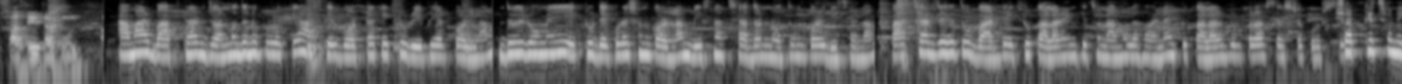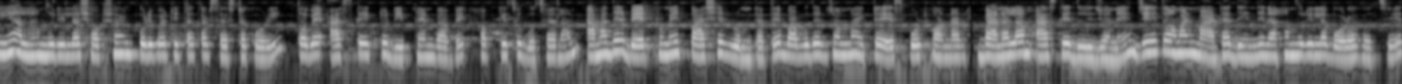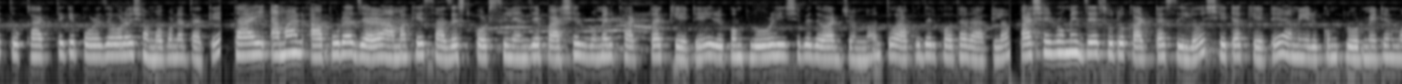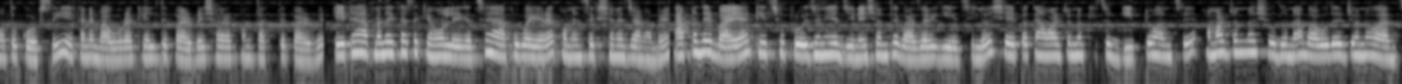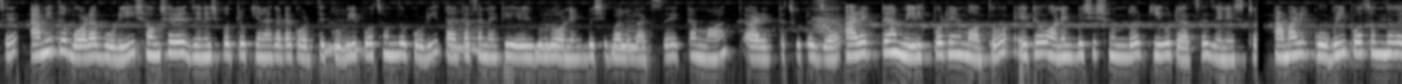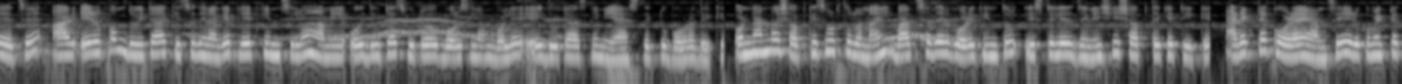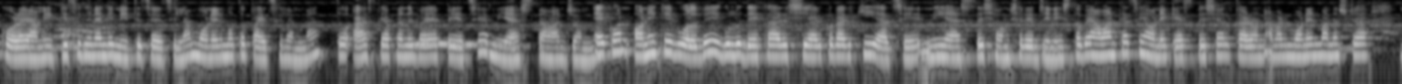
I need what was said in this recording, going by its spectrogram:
সাথেই থাকুন। আমার বাপটার জন্মদিন উপলক্ষে আজকের ঘরটাকে একটু রিপেয়ার করলাম। দুই রুমেই একটু ডেকোরেশন করলাম, বিছনার চাদর নতুন করে বিছালাম। বাচ্চার যেহেতু বার্থডে একটু কালারিং কিছু না হলে হয় না, একটু কালারফুল করার চেষ্টা করছি। সবকিছু নিয়ে আলহামদুলিল্লাহ সবসময় পরিপাটি থাকার চেষ্টা করি, তবে আজকে একটু ডিফারেন্ট ভাবে সবকিছু গোছালাম। আমাদের বেডরুমের পাশের রুমটাতে বাবুদের জন্য একটা স্পোর্ট কর্নার বানালাম আজকে দুইজনে। যেহেতু আমার মাটা দিন দিন আলহামদুলিল্লাহ বড় হচ্ছে, তো কাঠ থেকে পড়ে যাওয়ার সম্ভাবনা থাকে। তাই আমার আপুরা যারা আমাকে সাজেস্ট করছিলেন যে পাশের রুমের খাটটা কেটে এরকম ফ্লোর হিসেবে দেওয়ার জন্য, তো আপুদের কথা রাখলাম। পাশের রুমে যে ছোট কাঠটা ছিল, সেটা কেটে আমি এরকম ফ্লোর মেটের মতো করছি। এখানে বাবুরা খেলতে পারবে, সারাক্ষণ থাকতে পারবে। এটা আপনাদের কাছে কেমন লেগেছে? আপু ভাইয়ারা কমেন্ট সেকশনে জানাবেন। আপনাদের ভাইয়া কিছু প্রয়োজনীয় জিনিস আনতে বাজারে গিয়েছিল, সেই পাকে আমার জন্য কিছু গিফটও আনছে। আমার জন্য শুধু না, বাবুদের জন্যও আনছে। আমি তো বরাবরই সংসারের জিনিসপত্র কেনাকাটা করতে খুবই পছন্দ করি। তার কাছে নাকি এইগুলো অনেক বেশি ভালো লাগছে। একটা মাগ আর একটা ছোট জাগ আর একটা মিল্ক পটের মতো। এটাও অনেক বেশি সুন্দর, কিউট আছে জিনিসটা। আমার খুবই পছন্দ হয়েছে। আর এরকম দুইটা কিছুদিন আগে প্লেট কিনছিল। আমি ওই দুইটা ছোট বলছিলাম বলে এই দুইটা আজকে নিয়ে আসতে একটু বড় দেখে। অন্যান্য সব কিছুর তুলনায় বাচ্চাদের ঘরে কিন্তু স্টিলের জিনিসই সব থেকে টিকে আরেকটা কড়াই আনছে এরকম একটা কড়াই আমি কিছুদিন আগে নিতে চাইছিলাম মনের মতো পাইছিলাম না। তো আজকে আপনাদের ভাইয়া পেয়েছে নিয়ে আসতে আমার জন্য। এখন অনেকে বলবে এগুলো দেখার শেয়ার করার কি আছে? নিয়ে আসতে সংসারের জিনিস। তবে আমার কাছে অনেক স্পেশাল কারণ আমার মনের মানুষটা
